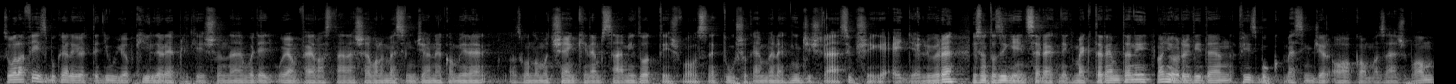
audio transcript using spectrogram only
Szóval a Facebook előjött egy újabb killer application vagy egy olyan felhasználásával a Messengernek, amire azt gondolom, hogy senki nem számított, és valószínűleg túl sok embernek nincs is rá szüksége egyelőre, viszont az igényt szeretnék megteremteni. Nagyon röviden Facebook Messenger alkalmazásban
